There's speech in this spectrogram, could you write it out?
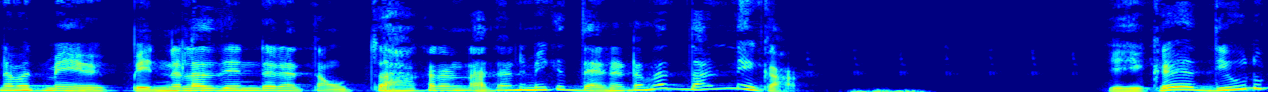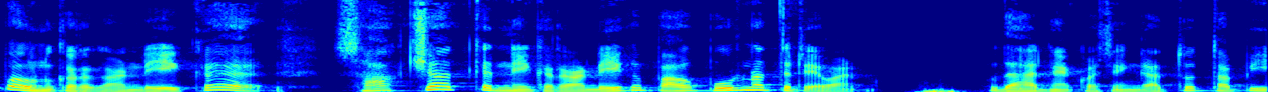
නමුත් මේ පෙන්නලා දෙන්න නැත්නම් උත්සාහ කරන්න හදන්නේ මේක දැනටමත් දන්න එකක්. ඒක දියුණු පවුණු කරගන්න ඒක සාක්ෂාත්කරණය කරන්න ඒක පූර්ණත්වයට යවන්න. උදාහරණයක් වශයෙන් ගත්තොත් අපි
